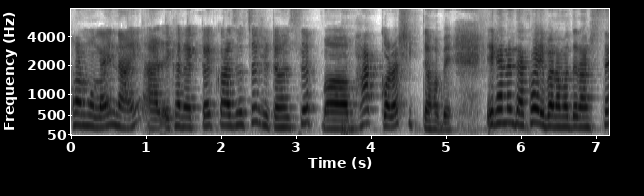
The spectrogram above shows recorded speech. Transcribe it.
ফর্মুলাই নাই। আর এখানে একটাই কাজ হচ্ছে, সেটা হচ্ছে ভাগ করা শিখতে হবে। এখানে দেখো, এবার আমাদের আসছে,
